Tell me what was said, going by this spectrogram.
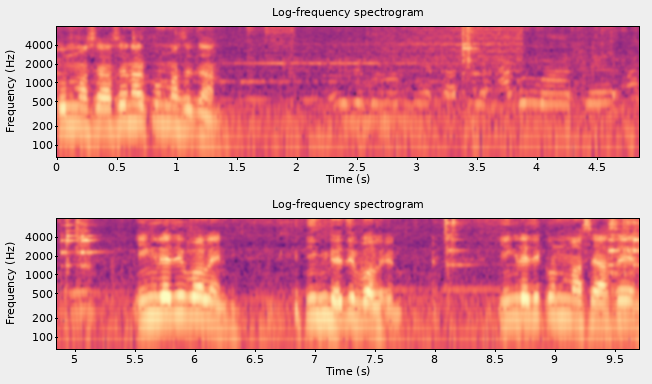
কোন মাসে আসেন আর কোন মাসে যান? ইংরেজি বলেন ইংরেজি বলেন। ইংরেজি কোন মাসে আসেন?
